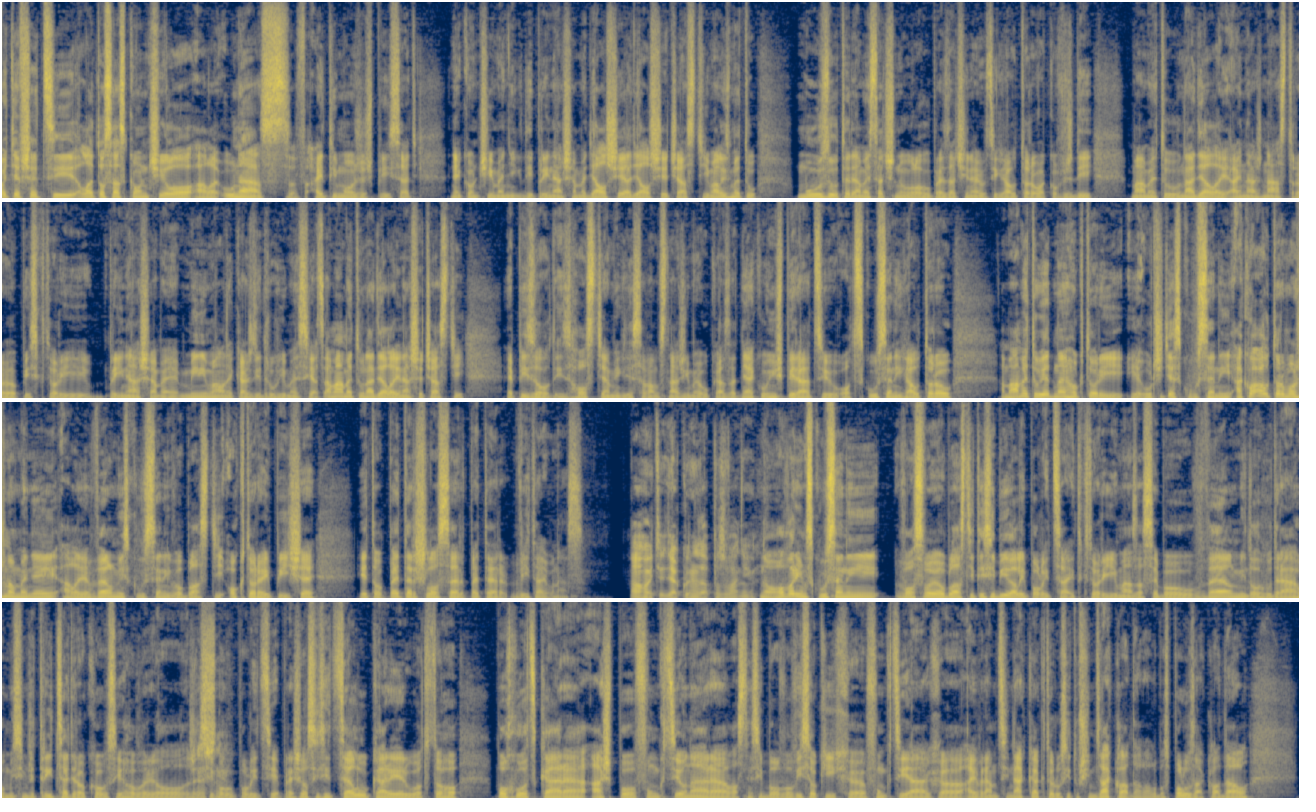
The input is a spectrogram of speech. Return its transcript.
Ahojte všetci, leto sa skončilo, ale u nás v IT môžeš písať. Nekončíme nikdy, prinášame ďalšie a ďalšie časti. Mali sme tu múzu, teda mesačnú úlohu pre začínajúcich autorov, ako vždy. Máme tu naďalej aj náš nástrojopis, ktorý prinášame minimálne každý druhý mesiac. A máme tu naďalej naše časti epizódy s hostiami, kde sa vám snažíme ukázať nejakú inšpiráciu od skúsených autorov. A máme tu jedného, ktorý je určite skúsený, ako autor možno menej, ale je veľmi skúsený v oblasti, o ktorej píše. Je to Peter Schlosser. Peter, vítaj u nás. Ahojte, ďakujem za pozvanie. No, hovorím skúsený vo svojej oblasti. Ty si bývalý policajt, ktorý má za sebou veľmi dlhú dráhu. Myslím, že 30 rokov si hovoril, Presne. že si bol u policie. Prešiel si si celú kariéru od toho pochôdzkára až po funkcionára. Vlastne si bol vo vysokých e, funkciách e, aj v rámci NAKA, ktorú si tuším zakladal, alebo spolu zakladal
